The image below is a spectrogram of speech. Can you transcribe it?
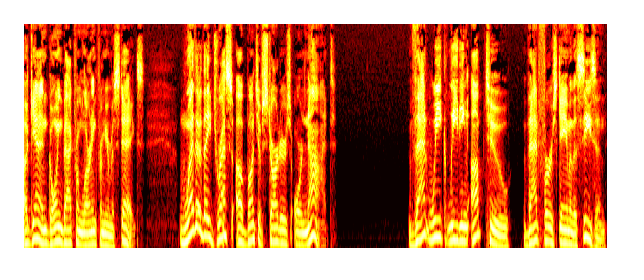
again, going back from learning from your mistakes, whether they dress a bunch of starters or not, that week leading up to that first game of the season,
